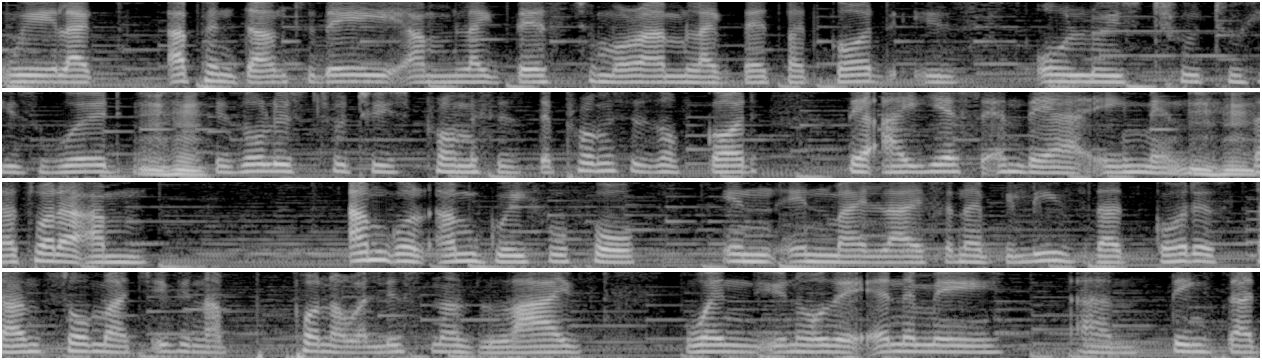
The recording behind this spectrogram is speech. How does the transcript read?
we like up and down. Today I'm like this, tomorrow I'm like that. But God is always true to his word. He's always true to his promises. The promises of God, they are yes and they are amen. That's what I, I'm I'm going I'm grateful for in in my life and I believe that God has done so much even upon our listeners' lives when you know the enemy um, think that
